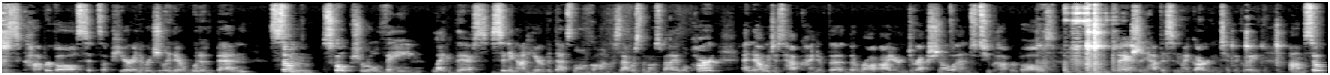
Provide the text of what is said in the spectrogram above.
this copper ball sits up here, and originally there would have been some sculptural vane like this sitting on here, but that's long gone because that was the most valuable part. And now we just have kind of the, the wrought iron directional and two copper balls. And I actually have this in my garden typically. Um, so,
